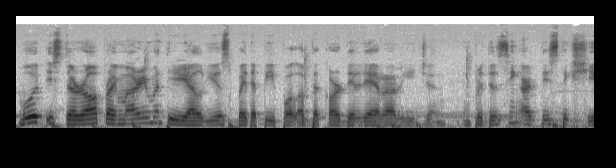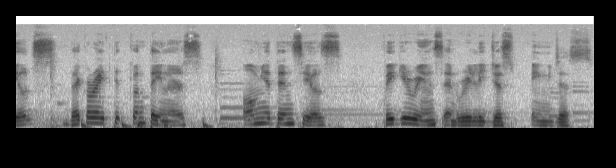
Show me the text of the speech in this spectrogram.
Wood is the raw primary material used by the people of the Cordillera region in producing artistic shields, decorated containers, home utensils, figurines, and religious images.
